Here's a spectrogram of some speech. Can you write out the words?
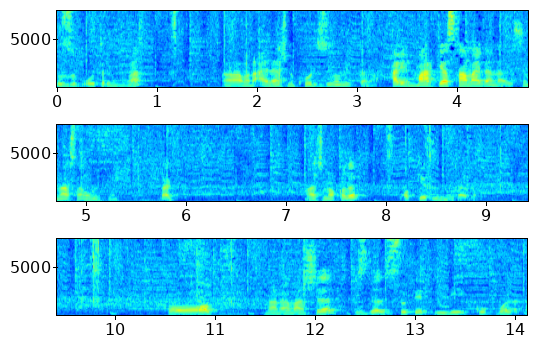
buzib o'tirmayman. E, mana aylanishini ko'rishingizni umid qarang markaz ham aylanadi shu narsani unutmang. Tak. Mana shunaqa qilib olib ketilaveradi ho'p mana mana shu bizda super ivi kub bo'ladi.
